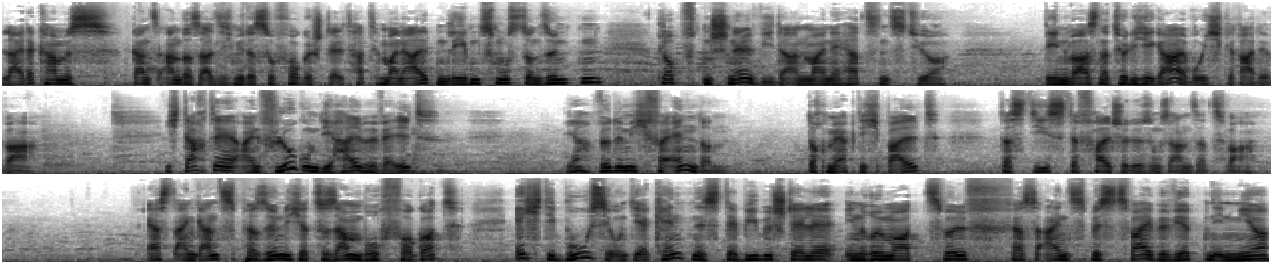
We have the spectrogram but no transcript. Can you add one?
Leider kam es ganz anders, als ich mir das so vorgestellt hatte. Meine alten Lebensmuster und Sünden klopften schnell wieder an meine Herzenstür. Denen war es natürlich egal, wo ich gerade war. Ich dachte, ein Flug um die halbe Welt, ja, würde mich verändern. Doch merkte ich bald, dass dies der falsche Lösungsansatz war. Erst ein ganz persönlicher Zusammenbruch vor Gott, echte Buße und die Erkenntnis der Bibelstelle in Römer 12, Vers 1 bis 2 bewirkten in mir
